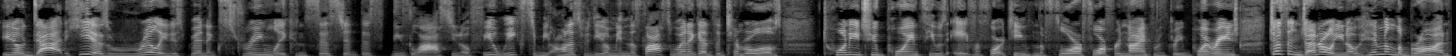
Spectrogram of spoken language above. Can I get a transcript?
you know, dad, he has really just been extremely consistent this these last, you know, few weeks to be honest with you. I mean, this last win against the Timberwolves 22 points. He was 8 for 14 from the floor, 4 for 9 from three point range. Just in general, you know, him and LeBron,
